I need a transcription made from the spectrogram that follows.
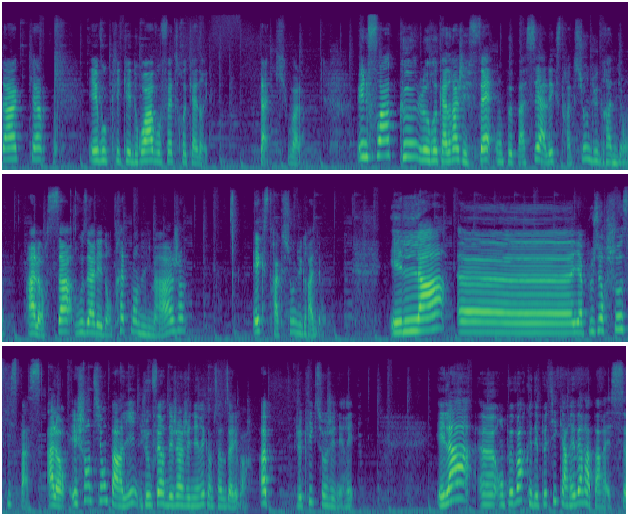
tac. Et vous cliquez droit, vous faites recadrer. Tac, voilà. Une fois que le recadrage est fait, on peut passer à l'extraction du gradient. Alors ça, vous allez dans traitement de l'image, extraction du gradient. Et là, euh, il y a plusieurs choses qui se passent. Alors, échantillon par ligne, je vais vous faire déjà générer, comme ça vous allez voir. Hop, je clique sur générer. Et là, euh, on peut voir que des petits carrés verts apparaissent.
